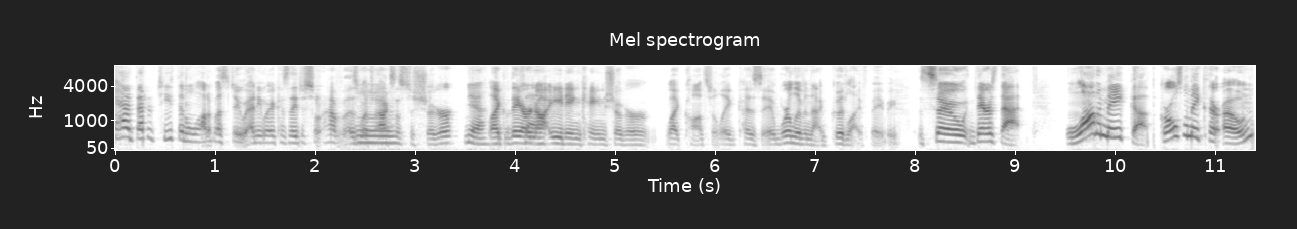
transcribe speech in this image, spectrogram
they had better teeth than a lot of us do anyway because they just don't have as much access to sugar. Mm. Yeah, Like they are fair. not eating cane sugar like constantly because we're living that good life, baby. So there's that. A lot of makeup. Girls will make their own,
